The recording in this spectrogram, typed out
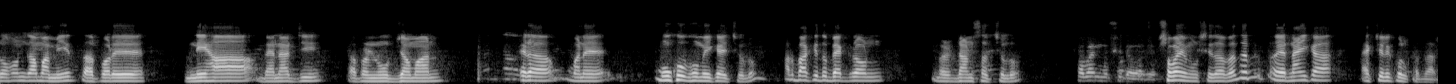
রোহন গাম আমির তারপরে নেহা ব্যানার্জি, তারপরে নূরজামান এরা মানে মুখ্য ভূমিকায় ছিল আর বাকি তো ব্যাকগ্রাউন্ড ডান্সার ছিল সবাই মুর্শিদাবাদের। সবাই মুর্শিদাবাদের নায়িকা অ্যাকচুয়ালি কলকাতার।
